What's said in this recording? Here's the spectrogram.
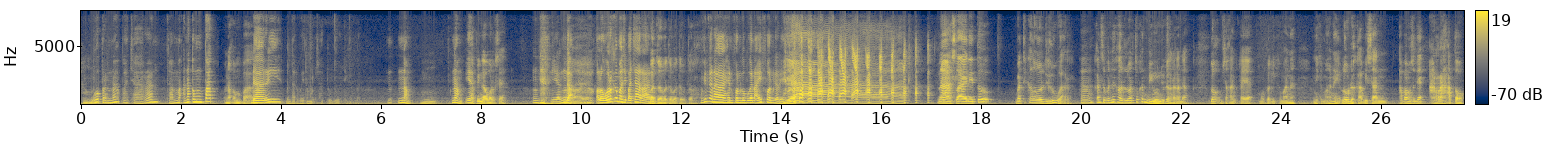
Hmm. gue pernah pacaran sama anak keempat Anak empat. dari, bentar gue hitung dulu satu dua tiga empat En- enam Hmm. enam ya Tapi nggak works ya? ya enggak. Oh, iya. Kalau work kan masih pacaran. Betul betul betul betul. Mungkin karena handphone gue bukan iPhone kali ya. Ya. nah selain itu, berarti kalau lo di luar, Hah? kan sebenarnya kalau di luar tuh kan bingung juga kadang-kadang. Lo misalkan kayak mau pergi ke mana, ini ke mana ya? Lo udah kehabisan apa maksudnya arah atau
